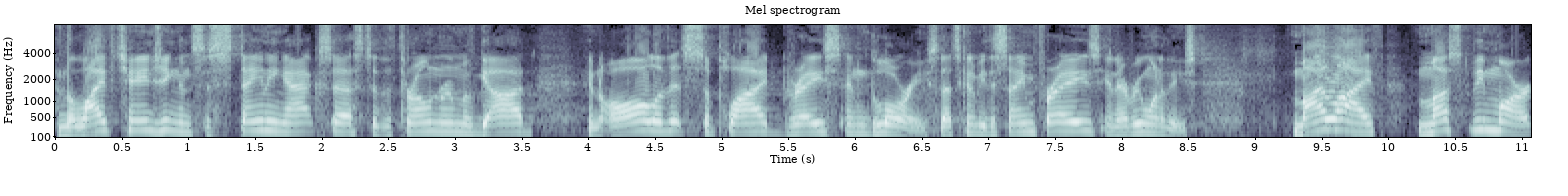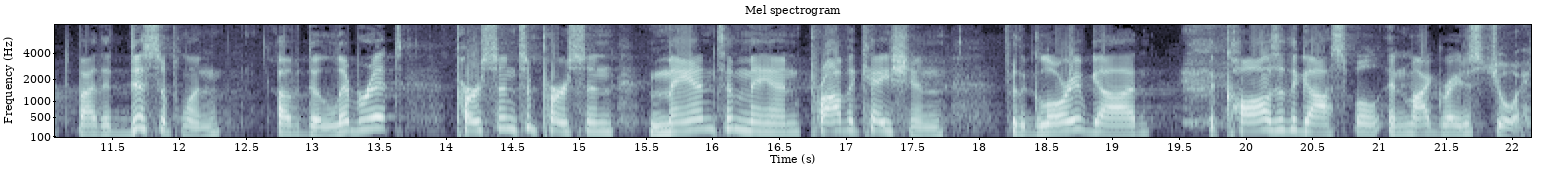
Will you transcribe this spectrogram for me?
and the life changing and sustaining access to the throne room of God, and all of its supplied grace and glory. So, that's going to be the same phrase in every one of these. My life must be marked by the discipline of deliberate, person to person, man to man provocation for the glory of God the cause of the gospel, and my greatest joy.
